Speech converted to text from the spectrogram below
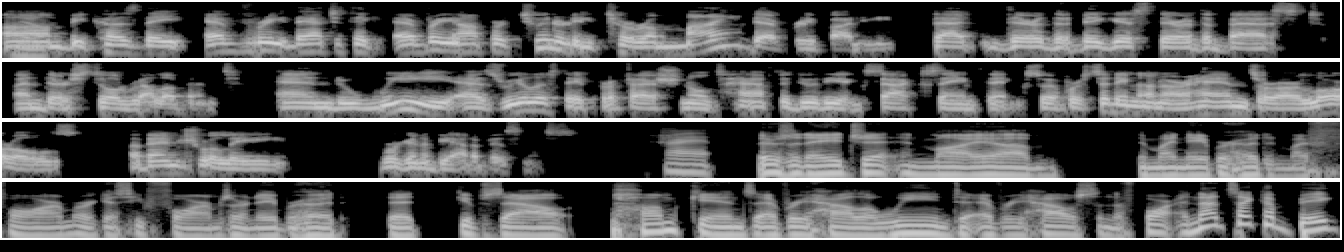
Um. Because they every they have to take every opportunity to remind everybody that they're the biggest, they're the best, and they're still relevant. And we, as real estate professionals, have to do the exact same thing. So if we're sitting on our hands or our laurels, eventually we're going to be out of business. Right. There's an agent in my um in my neighborhood in my farm, or I guess he farms our neighborhood that gives out pumpkins every Halloween to every house in the farm. And that's like a big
